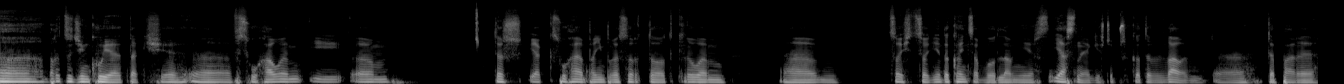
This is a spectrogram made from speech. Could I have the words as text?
E, bardzo dziękuję, tak się e, wsłuchałem i też jak słuchałem pani profesor, to odkryłem coś, co nie do końca było dla mnie jasne, jak jeszcze przygotowywałem e, te parę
